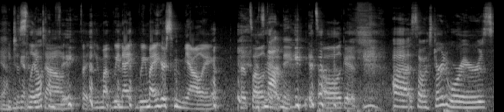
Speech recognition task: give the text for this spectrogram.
yeah. He he's just laid down, comfy. but you might we might we might hear some meowing. That's all It's not me. It's all good. Uh, so I started Warriors,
